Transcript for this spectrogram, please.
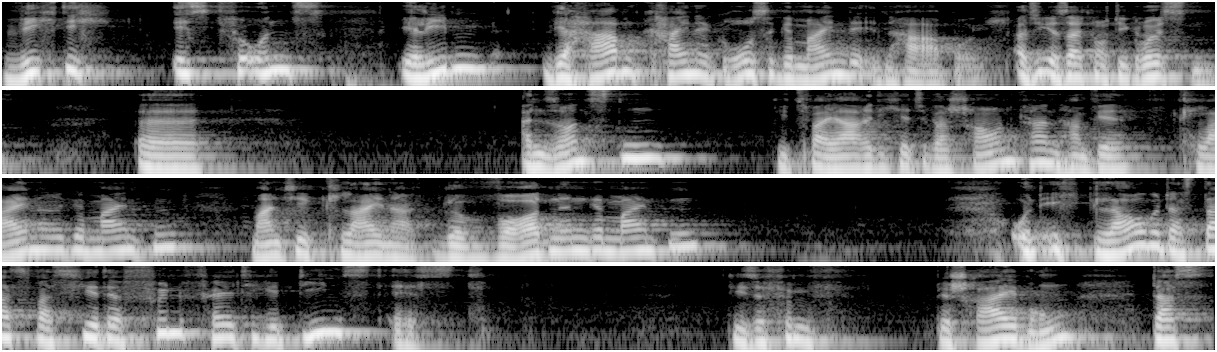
wichtig ist für uns? Ihr Lieben, wir haben keine große Gemeinde in Harburg. Also ihr seid noch die Größten. Äh, ansonsten, die zwei Jahre, die ich jetzt überschauen kann, haben wir kleinere Gemeinden manche kleiner gewordenen Gemeinden. Und ich glaube, dass das, was hier der fünffältige Dienst ist, diese fünf Beschreibungen, dass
